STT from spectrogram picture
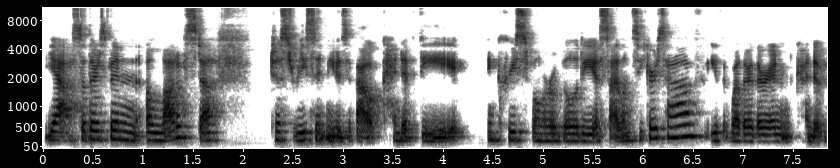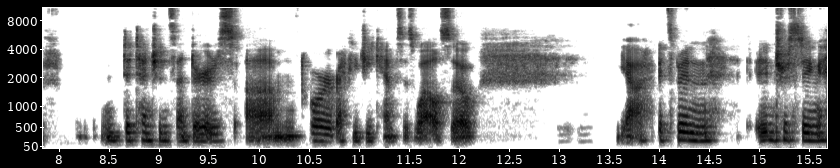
Yeah, so there's been a lot of stuff, just recent news about kind of the increased vulnerability asylum seekers have, either whether they're in kind of detention centers um, or refugee camps as well. So, yeah, it's been interesting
